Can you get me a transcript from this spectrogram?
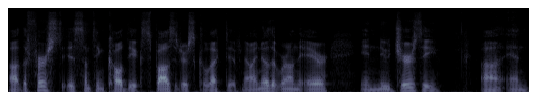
Uh, the first is something called the Expositors Collective. Now, I know that we're on the air in New Jersey uh, and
